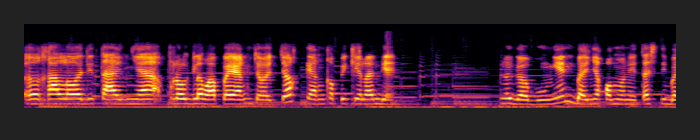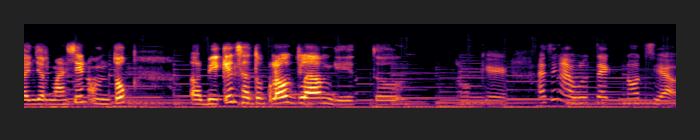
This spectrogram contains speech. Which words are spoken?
uh, kalau ditanya program apa yang cocok yang kepikiran dia ngegabungin banyak komunitas di Banjarmasin untuk uh, bikin satu program gitu. Oke, okay. I think I will take notes ya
